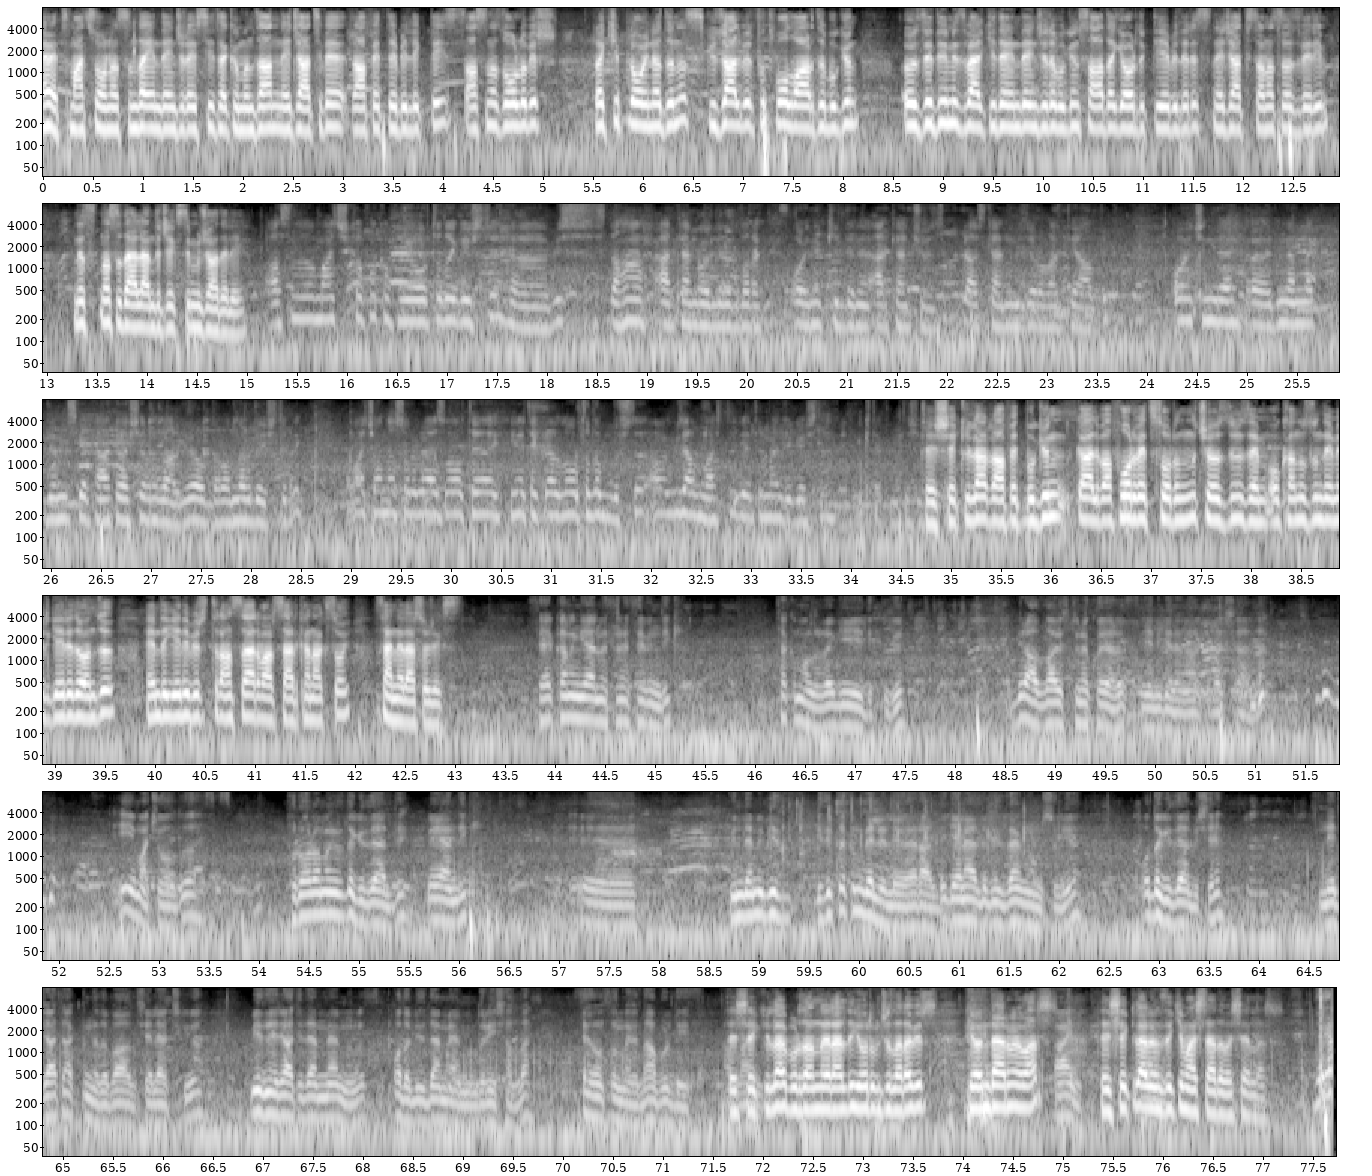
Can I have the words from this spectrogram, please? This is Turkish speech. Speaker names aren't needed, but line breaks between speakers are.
Evet maç sonrasında Endanger FC takımından Necati ve Rafet'le birlikteyiz. Aslında zorlu bir rakiple oynadınız. Güzel bir futbol vardı bugün. Özlediğimiz belki de Endanger'ı bugün sahada gördük diyebiliriz. Necati sana söz vereyim. Nasıl, nasıl değerlendireceksin mücadeleyi?
Aslında maç kafa kafaya ortada geçti. Ee, biz daha erken golleri bularak oyunun kilidini erken çözdük. Biraz kendimizi rolantiye aldık. Onun için de e, dinlenmek, dinlenmesi gereken arkadaşlarımız vardı. Yoruldular, onları değiştirdik. Maç ondan sonra biraz ortaya, yine tekrardan ortada buluştu. Ama güzel bir maçtı. Centilmence geçti. İki takıma teşekkür.
Teşekkürler Rafet. Bugün galiba forvet sorununu çözdünüz. Hem Okan Uzundemir geri döndü hem de yeni bir transfer var Serkan Aksoy. Sen neler söyleyeceksin?
Serkan'ın gelmesine sevindik. Takım olarak iyiydik bugün. Biraz daha üstüne koyarız yeni gelen arkadaşlarla. İyi maç oldu. Programımız da güzeldi. Beğendik. Ee, gündemi biz bizim takım belirliyor herhalde. Genelde bizden konuşuluyor. O da güzel bir şey. Necati hakkında da bazı şeyler çıkıyor. Biz Necati'den memnunuz. O da bizden memnundur inşallah. Sezon sonuna kadar buradayız.
Teşekkürler. Buradan da herhalde yorumculara bir gönderme var.
Aynen.
Teşekkürler.
Aynen.
Önümüzdeki maçlarda başarılar.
